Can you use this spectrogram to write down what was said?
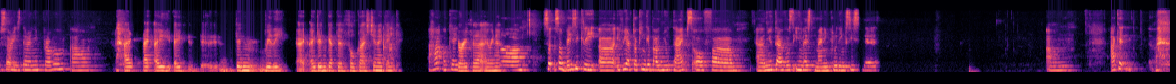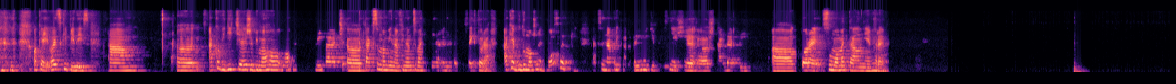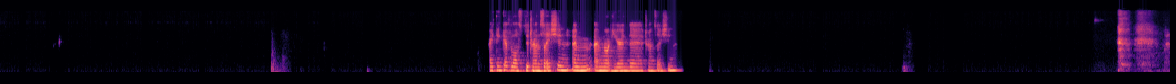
I'm sorry, is there any problem? Uh, I, I, I, I didn't really, I, I didn't get the full question, I think. Uh-huh, okay. Sorry for that, Irina. Uh, so, so basically, uh, if we are talking about new types of um, uh, new types of investment, including CCS, um, can. okay, let's keep it this. Um, uh, ako vidíte, že by mohol, mohol vplývať uh, taxonomie na financovanie plynárenského sektora? Aké budú možné dôsledky, ak sa napríklad príjmú tie prísnejšie uh, štandardy, uh, ktoré sú momentálne v hre? I think I've lost the translation. I'm I'm not hearing the translation.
